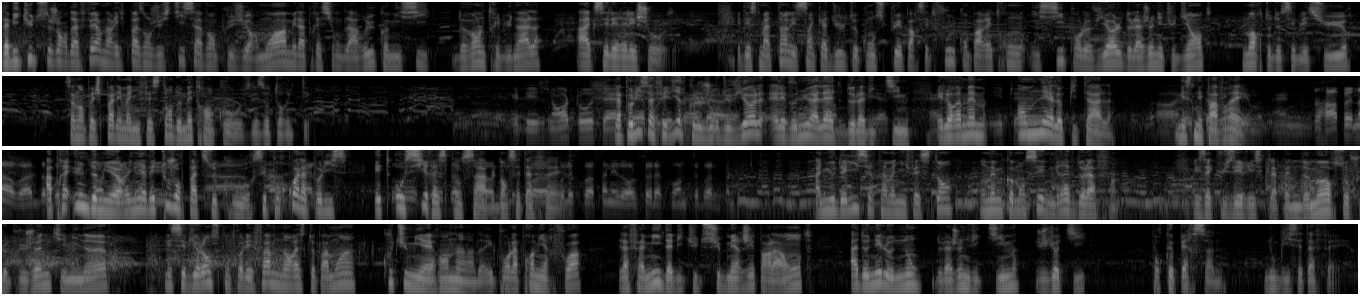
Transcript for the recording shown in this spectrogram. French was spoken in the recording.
D'habitude, ce genre d'affaires n'arrive pas en justice avant plusieurs mois, mais la pression de la rue, comme ici, devant le tribunal, a accéléré les choses. Et dès ce matin, les cinq adultes conspués par cette foule comparaîtront ici pour le viol de la jeune étudiante morte de ses blessures. Ça n'empêche pas les manifestants de mettre en cause les autorités. La police a fait dire que le jour du viol, elle est venue à l'aide de la victime et l'aurait même emmenée à l'hôpital. Mais ce n'est pas vrai. Après une demi-heure, il n'y avait toujours pas de secours. C'est pourquoi la police est aussi responsable dans cette affaire. À New Delhi, certains manifestants ont même commencé une grève de la faim. Les accusés risquent la peine de mort, sauf le plus jeune qui est mineur. Mais ces violences contre les femmes n'en restent pas moins coutumières en Inde. Et pour la première fois, la famille, d'habitude submergée par la honte, a donné le nom de la jeune victime, Jyoti, pour que personne n'oublie cette affaire.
